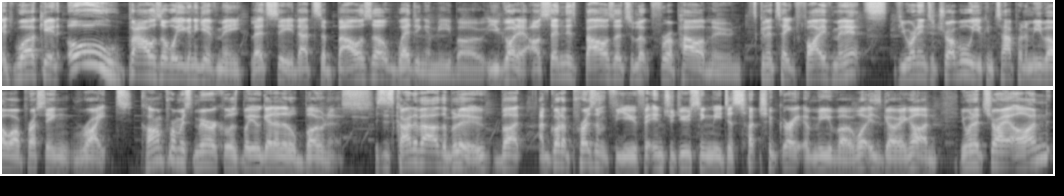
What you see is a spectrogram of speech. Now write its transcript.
It's working. Oh, Bowser, what are you going to give me? Let's see. That's a Bowser wedding amiibo. You got it. I'll send this Bowser to look for a power moon. It's going to take five minutes. If you run into trouble, you can tap an amiibo while pressing right. Can't promise miracles, but you'll get a little bonus. This is kind of out of the blue, but I've got a present for you for introducing me to such a great amiibo. What is going on? You want to try it on?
